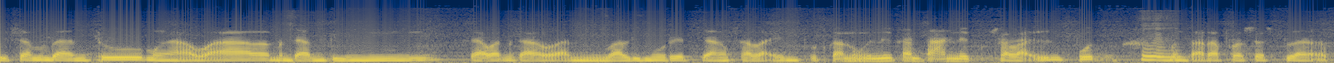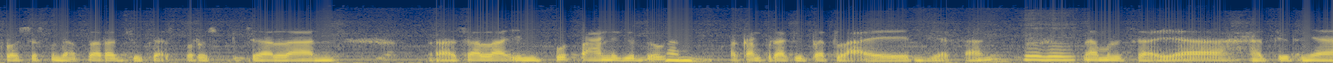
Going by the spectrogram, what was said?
bisa membantu, mengawal, mendampingi kawan-kawan wali murid yang salah input. Kan ini kan panik salah input, hmm. sementara proses proses pendaftaran juga terus berjalan. Uh, salah input panik itu kan akan berakibat lain ya kan. Hmm. Nah menurut saya hadirnya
